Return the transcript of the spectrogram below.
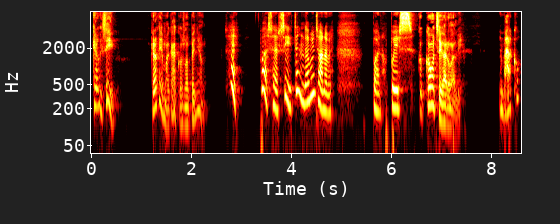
creo que sí. Creo que hai macacos no peñón. Sí, pode ser, sí, ten, a mí soname. Bueno, pois... Pues... Como chegaron ali? En barco?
